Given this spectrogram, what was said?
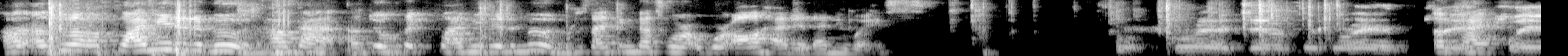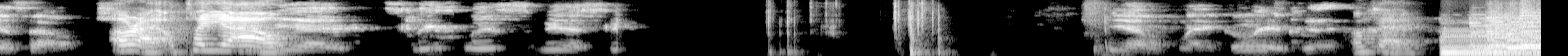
I'll, I'll do a fly me to the moon. How's that? I'll do a quick fly me to the moon because I think that's where we're all headed anyways. Go, ahead, Jennifer. Go ahead. Play, Okay. play us out. All right, I'll play you out. Had sleepless. Had sleep. Piano playing. Go ahead, Jay. Okay.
